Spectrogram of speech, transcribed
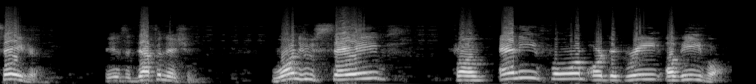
Savior. Here's a definition. One who saves from any form or degree of evil.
